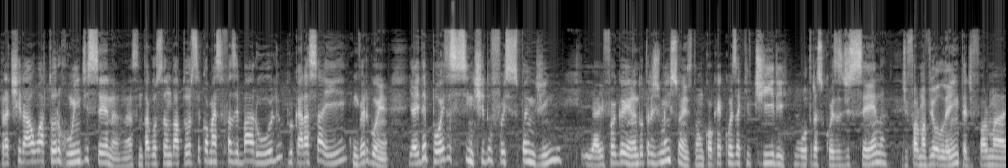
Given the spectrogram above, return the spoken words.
pra tirar o ator ruim de cena, né? Você não tá gostando do ator, você começa a fazer barulho pro cara sair com vergonha. E aí depois esse sentido foi se expandindo e aí foi ganhando outras dimensões. Então qualquer coisa que tire outras coisas de cena, de forma violenta, de forma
